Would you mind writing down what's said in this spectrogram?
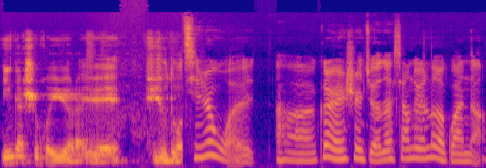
应该是会越来越需求多。其实我呃个人是觉得相对乐观的，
